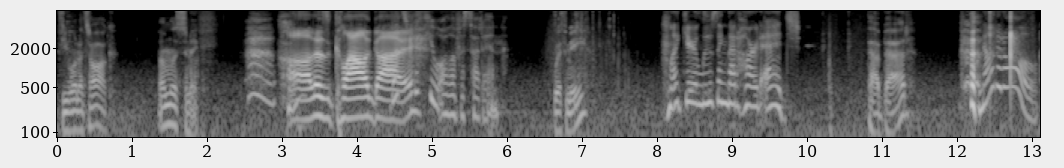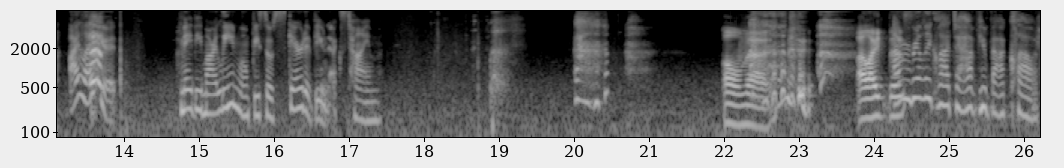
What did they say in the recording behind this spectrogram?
if you want to talk, I'm listening. Ah, this cloud guy. What's guy. with you all of a sudden? With me? Like you're losing that hard edge. That bad? Not at all. I like it. Maybe Marlene won't be so scared of you next time. Oh man. I like this. I'm really glad to have you back, Cloud.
